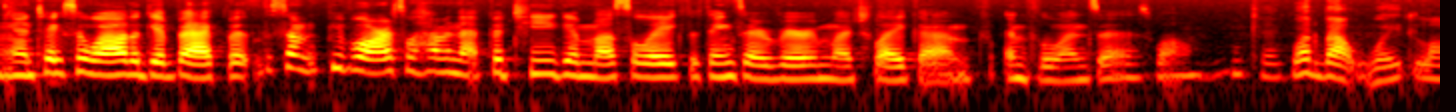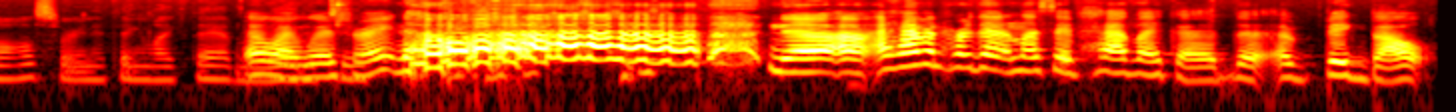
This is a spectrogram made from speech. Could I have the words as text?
And it takes a while to get back, but some people are still having that fatigue and muscle ache, the things that are very much like um, influenza as well. Okay. What about weight loss or anything like that? Oh, I wish, right? No, no, uh, I haven't heard that unless they've had like a the, a big bout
